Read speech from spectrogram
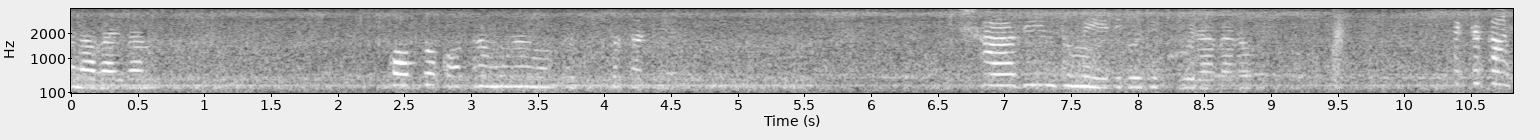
আসে না ভাইজান কত কথা মনের মধ্যে ঘুরতে থাকে। সারাদিন তুমি এদিক ওদিক ঘুরে বেড়াও। একটা কাজ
